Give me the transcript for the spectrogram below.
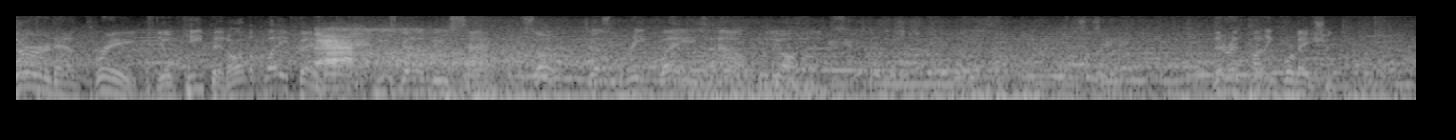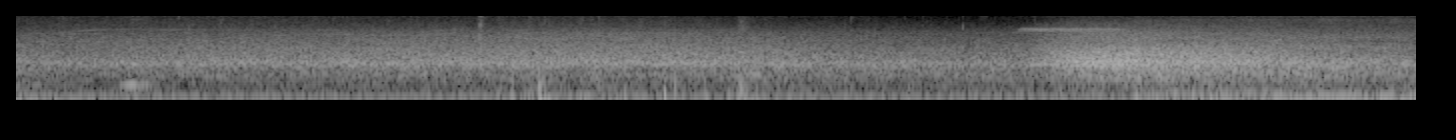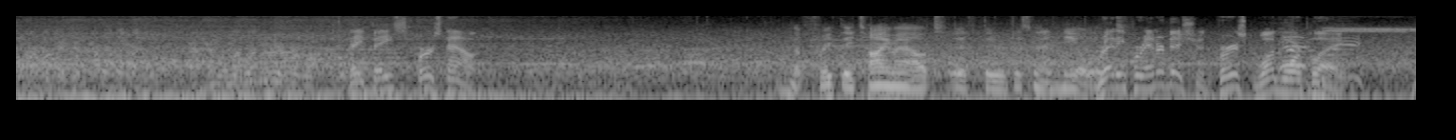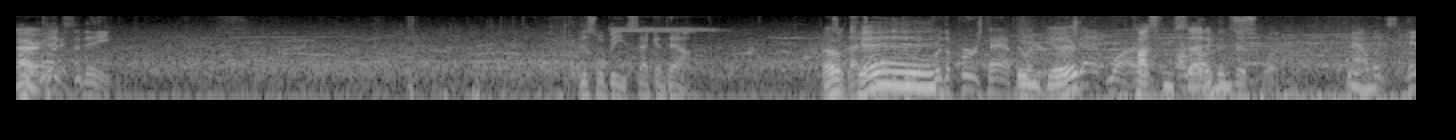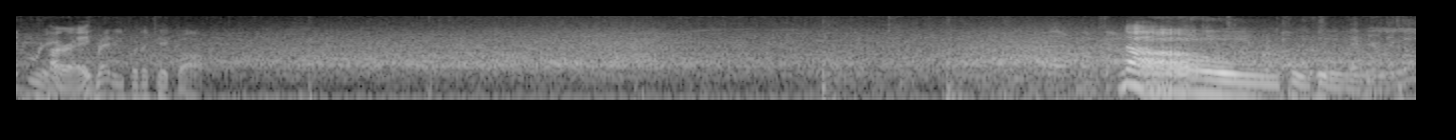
Third and three. He'll keep it on the play fake. Ah. And he's going to be sacked. So just three plays and out for the offense. In punting formation. They face first down. The freak they time out if they're just going to kneel it. Ready for intermission. First, one more play. All right. Takes the knee. This will be second down. Okay. So that's going to do it for the first half Doing here. good. Jaguars Custom are up in settings. Alex Henry All right. ready for the kickoff. Ball comes out. No. Team recovers, Hoo, hoo. And here they go.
